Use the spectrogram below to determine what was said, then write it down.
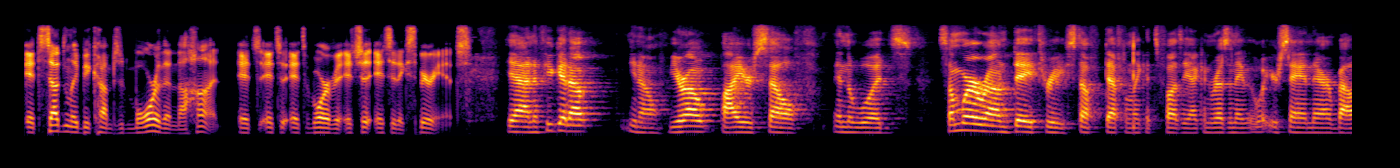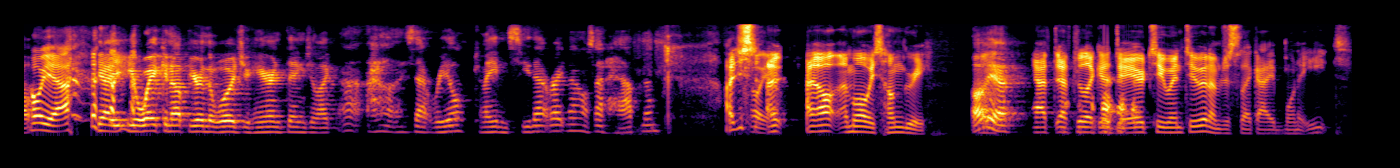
it suddenly becomes more than the hunt it's it's it's more of a, it's a, it's an experience Yeah, and if you get out, you know, you're out by yourself in the woods, somewhere around day three, stuff definitely gets fuzzy. I can resonate with what you're saying there about. oh yeah yeah, you- you're waking up, you're in the woods, you're hearing things, you're like, ah, I don't know, is that real? Can I even see that right now? Is that happening? I just Oh, yeah. I, I I'm always hungry. Oh Like, yeah. After after like a day or two into it, I'm just like I want to eat.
